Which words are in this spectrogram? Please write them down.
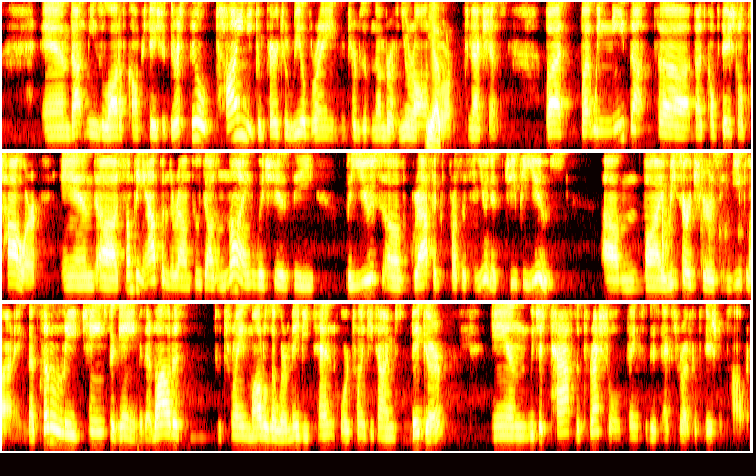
and that means a lot of computation. They're still tiny compared to real brains in terms of number of neurons yep. or connections. But but we need that uh, that computational power. And uh, something happened around 2009, which is the the use of graphics processing units (GPUs) um, by researchers in deep learning that suddenly changed the game. It allowed us to train models that were maybe 10 or 20 times bigger, and we just passed the threshold thanks to this extra computational power.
